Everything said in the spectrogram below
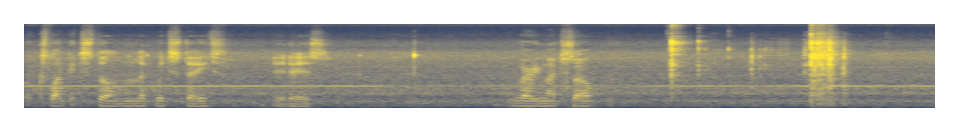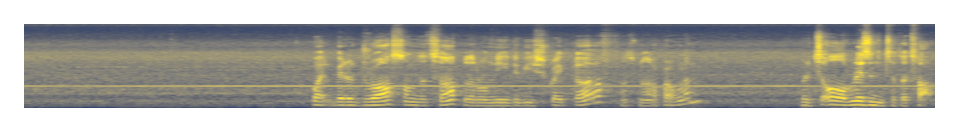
Looks like it's still in liquid state. It is. Very much so. Quite a bit of dross on the top that'll need to be scraped off. That's not a problem. But it's all risen to the top.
